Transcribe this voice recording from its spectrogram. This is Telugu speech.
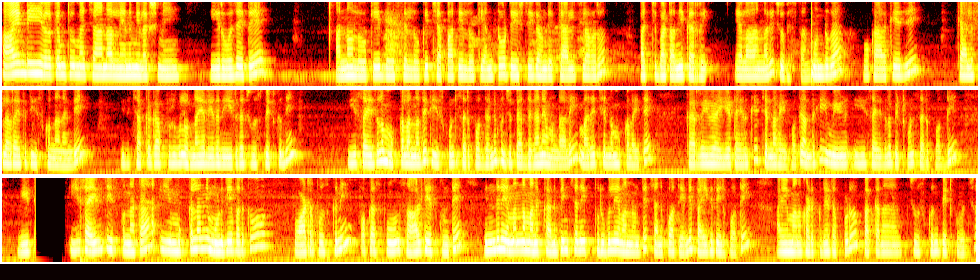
హాయ్ అండి వెల్కమ్ టు మై ఛానల్. నేను మీ లక్ష్మి. ఈరోజైతే అన్నంలోకి దోశల్లోకి చపాతీల్లోకి ఎంతో టేస్టీగా ఉండే క్యాలీఫ్లవర్ పచ్చి బఠానీ కర్రీ ఎలా అన్నది చూపిస్తాను. ముందుగా ఒక అర కేజీ క్యాలీఫ్లవర్ అయితే తీసుకున్నానండి. ఇది చక్కగా పురుగులు ఉన్నాయా లేదా నీట్గా చూసి పెట్టుకుని ఈ సైజులో ముక్కలు అన్నది తీసుకుంటే సరిపోద్దండి. కొంచెం పెద్దగానే ఉండాలి. మరీ చిన్న ముక్కలు అయితే కర్రీ అయ్యే టైంకి చిన్నగా అయిపోతాయి. అందుకే మీ ఈ సైజులో పెట్టుకుంటే సరిపోద్ది. వీటి ఈ సైజు తీసుకున్నాక ఈ ముక్కలన్నీ మునిగే వరకు వాటర్ పోసుకుని ఒక స్పూన్ సాల్ట్ వేసుకుంటే ఇందులో ఏమన్నా మనకు కనిపించని పురుగులు ఏమన్నా ఉంటే చనిపోతాయండి పైకి తేలిపోతాయి. అవి మనం కడుక్కునేటప్పుడు పక్కన చూసుకొని పెట్టుకోవచ్చు.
